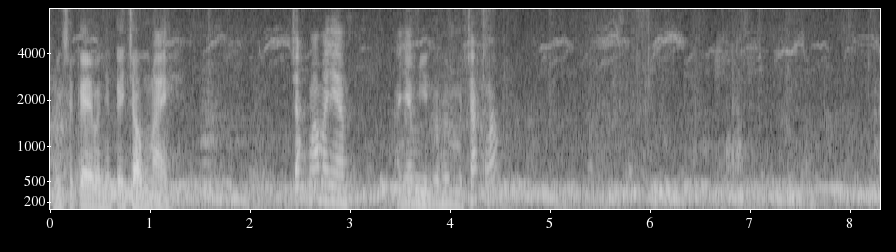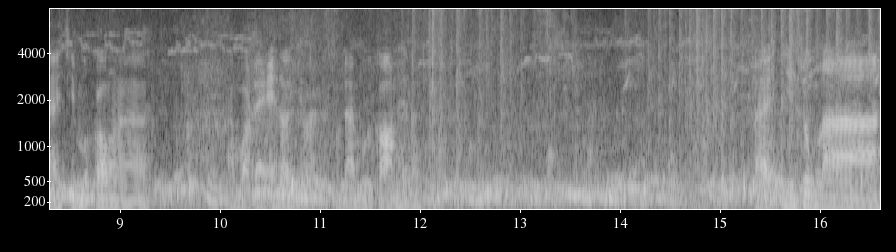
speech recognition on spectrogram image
Mình sẽ kê vào những cái trống này. Chắc lắm anh em. Anh em nhìn mà chắc lắm. Đấy chim một con là đang vào đẻ rồi các bạn. Con đàn nuôi con hết rồi. Đấy nhìn chung là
